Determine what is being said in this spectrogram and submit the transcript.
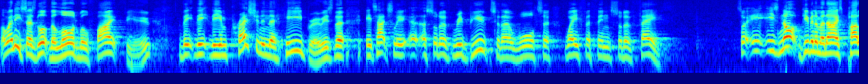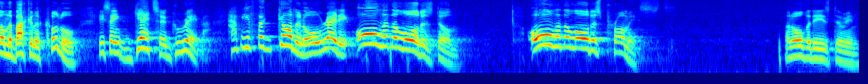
And when he says, Look, the Lord will fight for you, the, the, the impression in the Hebrew is that it's actually a, a sort of rebuke to their water, wafer thin sort of faith. So he's not giving them a nice pat on the back and a cuddle. He's saying, Get a grip. Have you forgotten already all that the Lord has done? All that the Lord has promised? And all that he is doing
